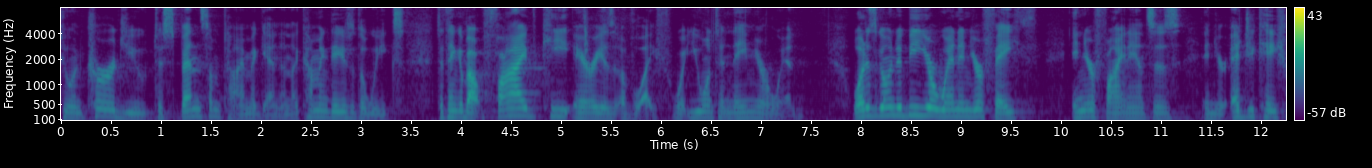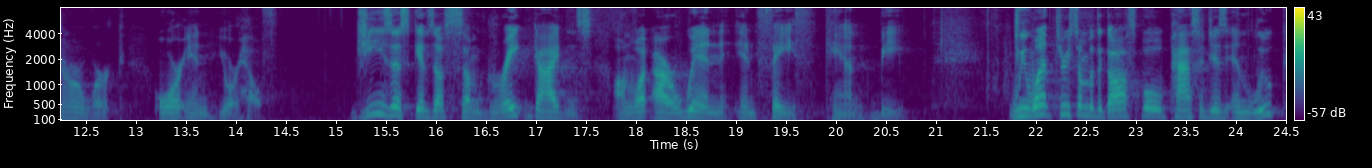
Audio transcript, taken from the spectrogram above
to encourage you to spend some time again in the coming days of the weeks to think about five key areas of life, what you want to name your win. What is going to be your win in your faith, in your finances, in your education or work, or in your health? Jesus gives us some great guidance on what our win in faith can be. We went through some of the gospel passages in Luke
